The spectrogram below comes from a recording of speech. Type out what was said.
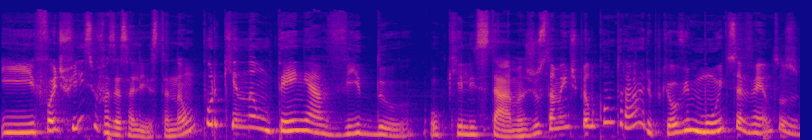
E foi difícil fazer essa lista, não porque não tenha havido o que listar, mas justamente pelo contrário, porque houve muitos eventos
